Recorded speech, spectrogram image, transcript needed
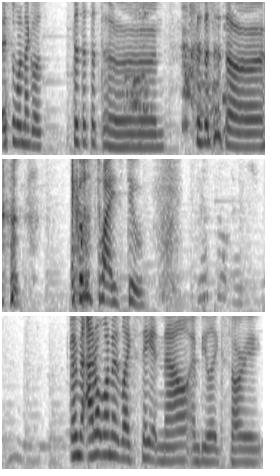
It's the one that goes da da da dun God, da da da dun. It goes twice too, That's so extra. You would do that. and I don't want to like say it now and be like sorry,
